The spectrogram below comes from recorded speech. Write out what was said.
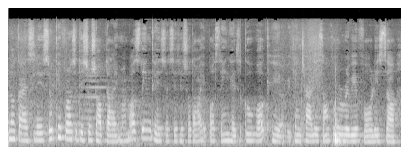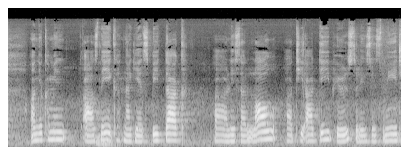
Hello guys, this is Yuki from City Shop. My boss link is City Shop. Boss link is good work here. You can try this on full review for this uh, uh new coming uh sneak Nike SB Dunk. Uh, this uh, low uh, TRD pierce. This is neat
